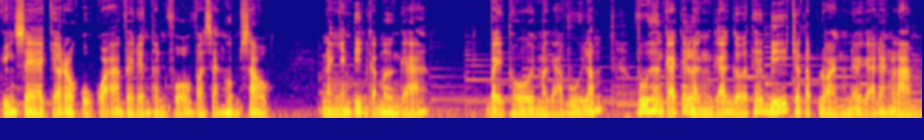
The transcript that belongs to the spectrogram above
Chuyến xe chở rau củ quả về đến thành phố vào sáng hôm sau. Nàng nhắn tin cảm ơn gã. Vậy thôi mà gã vui lắm, vui hơn cả cái lần gã gỡ thế bí cho tập đoàn nơi gã đang làm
